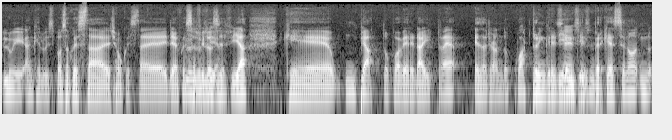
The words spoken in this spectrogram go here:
lui, anche lui sposa questa, diciamo, questa idea, questa Filosofia. filosofia. che un piatto può avere dai tre, esagerando, quattro ingredienti, sì, sì. perché sennò... no-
